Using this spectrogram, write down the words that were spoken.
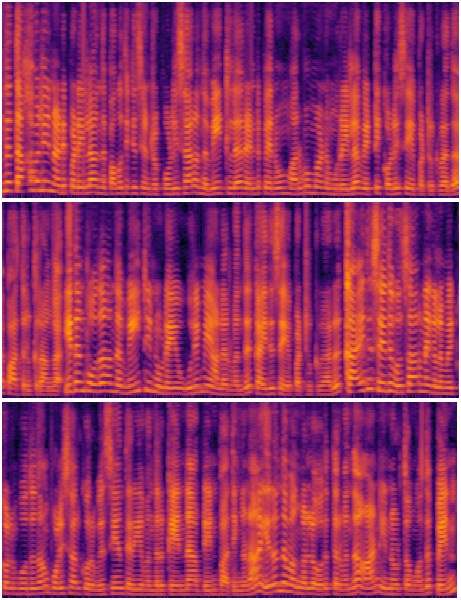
இந்த தகவலின் அடிப்படையில அந்த பகுதிக்கு சென்ற போலீசார் அந்த வீட்டுல ரெண்டு பேரும் மர்மமான முறையில வெட்டி கொலை செய்யப்பட்டிருக்கிறத பார்த்திருக்கிறாங்க இதன் போது அந்த வீட்டினுடைய உரிமையாளர் வந்து கைது செய்யப்பட்டிருக்கிறாரு. கைது செய்து விசாரணைகளை மேற்கொள்ளும் போதுதான் போலீசாருக்கு ஒரு விஷயம் தெரிய வந்திருக்கு. என்ன அப்படின்னு பாத்தீங்கன்னா இறந்தவங்கள்ல ஒருத்தர் வந்து ஆண் இன்னொருத்தவங்க வந்து பெண்.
